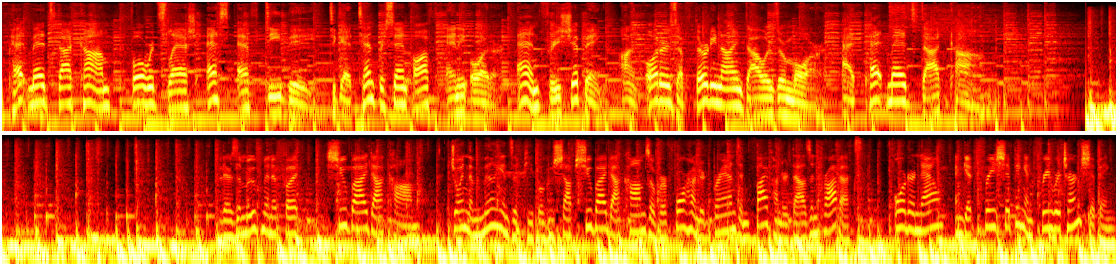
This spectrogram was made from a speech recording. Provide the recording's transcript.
petmeds.com forward slash SFDB to get 10% off any order and free shipping on orders of $39 or more at petmeds.com. There's a movement afoot. ShoeBuy.com. Join the millions of people who shop ShoeBuy.com's over 400 brands and 500,000 products. Order now and get free shipping and free return shipping.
